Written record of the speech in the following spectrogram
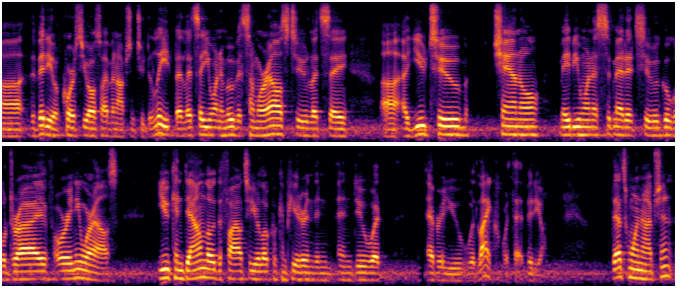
uh, the video. Of course, you also have an option to delete, but let's say you want to move it somewhere else to, let's say, uh, a YouTube channel. Maybe you want to submit it to a Google Drive or anywhere else. You can download the file to your local computer and then and do whatever you would like with that video that's one option.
